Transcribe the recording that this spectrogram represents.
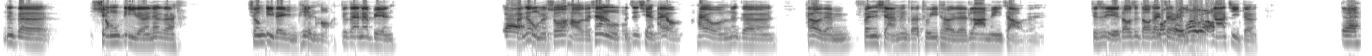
那个兄弟的那个兄弟的影片哈，就在那边。对反正我们说好的，像我们之前还有还有那个还有人分享那个 Twitter 的辣妹照的，就是也都是都在这里，大家记得。对。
